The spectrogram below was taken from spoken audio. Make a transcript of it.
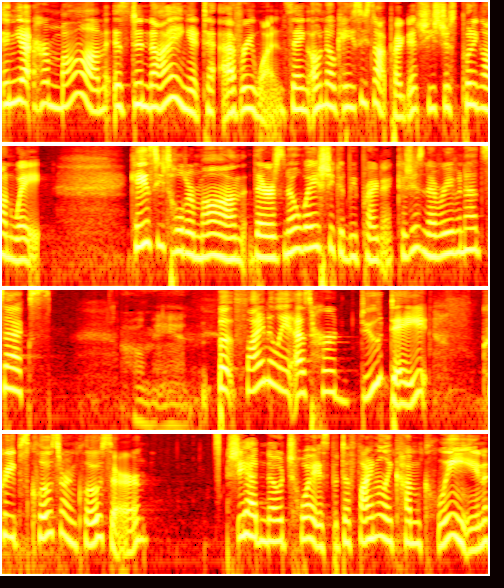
And yet her mom is denying it to everyone, saying, "Oh no, Casey's not pregnant. She's just putting on weight." Casey told her mom there's no way she could be pregnant because she's never even had sex. Oh man. But finally, as her due date creeps closer and closer, she had no choice but to finally come clean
